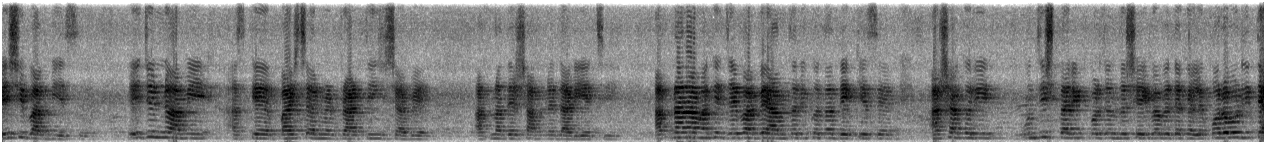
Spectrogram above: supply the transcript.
বেশি ভাব দিয়েছে এই জন্য আমি আজকে ভাইস চেয়ারম্যান প্রার্থী হিসাবে আপনাদের সামনে দাঁড়িয়েছি। আপনারা আমাকে যেভাবে আন্তরিকতা দেখিয়েছেন, আশা করি উনত্রিশ তারিখ পর্যন্ত সেইভাবে দেখালে পরবর্তীতে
